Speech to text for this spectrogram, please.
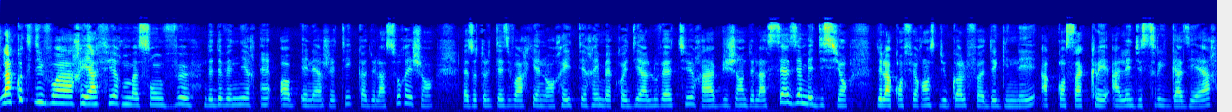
La Côte d'Ivoire réaffirme son vœu de devenir un hub énergétique de la sous-région. Les autorités ivoiriennes ont réitéré mercredi à l'ouverture à Abidjan de la 16e édition de la conférence du Golfe de Guinée consacrée à l'industrie gazière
